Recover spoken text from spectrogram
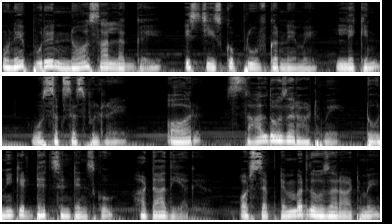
उन्हें पूरे नौ साल लग गए इस चीज़ को प्रूव करने में, लेकिन वो सक्सेसफुल रहे। और साल 2008 में टोनी के डेथ सेंटेंस को हटा दिया गया और सितंबर 2008 में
